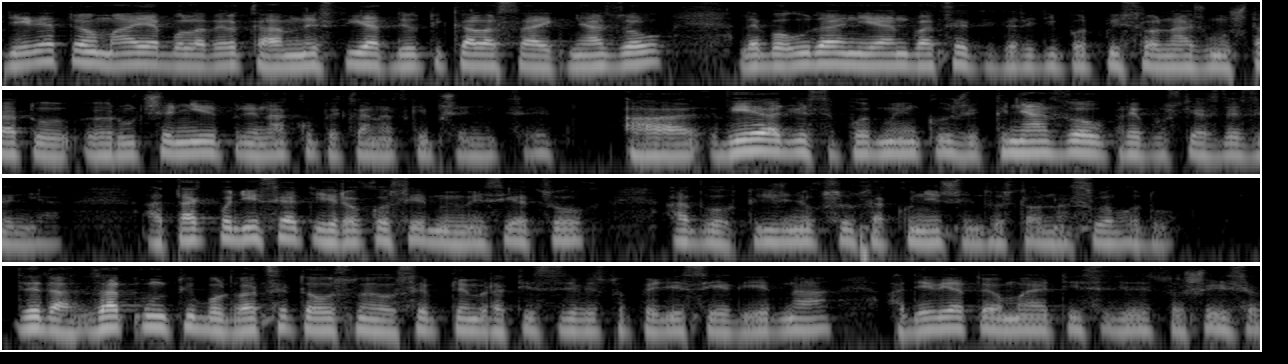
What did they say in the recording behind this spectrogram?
9. mája bola veľká amnestia, dotýkala sa aj kňazov, lebo údajne Jan 23. podpísal nášmu štátu ručenie pri nákupe kanadskej pšenice. A vyhradil si podmienku, že kňazov prepustia z väzenia. A tak po 10 rokoch, 7 mesiacoch a dvoch týždňoch som sa konečne dostal na slobodu. Teda zatknutý bol 28. septembra 1951 a 9. maja 1962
